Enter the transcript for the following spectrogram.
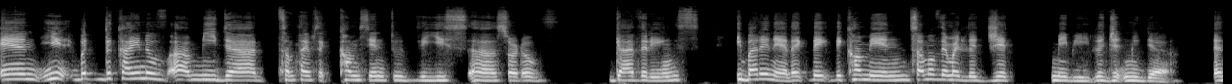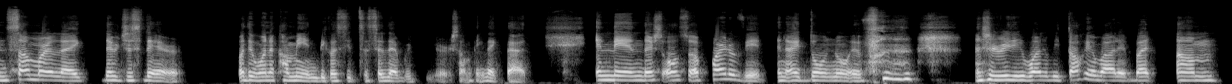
And but the kind of uh, media sometimes it comes into these uh, sort of gatherings, iba rin eh. Like they, they come in, some of them are legit, maybe legit media. And some are like, they're just there. Or they want to come in because it's a celebrity or something like that. And then there's also a part of it, and I don't know if I should really want to be talking about it, but um,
